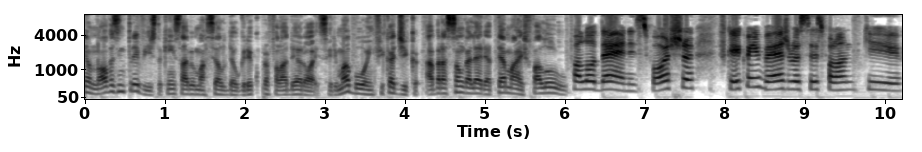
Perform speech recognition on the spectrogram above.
venham novas entrevistas. Quem sabe o Marcelo Del Greco para falar de heróis. Seria uma boa, hein? Fica a dica. Abração, galera, e até mais. Falou! Falou, Denis. Poxa, fiquei com inveja de vocês falando que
